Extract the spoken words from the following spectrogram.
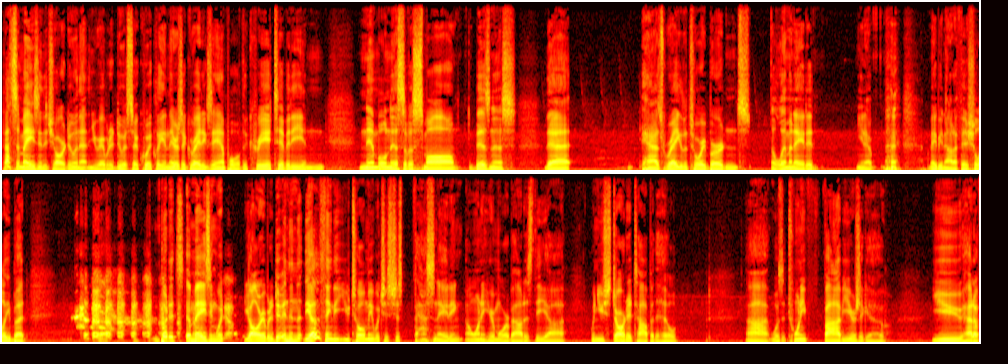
that's amazing that y'all are doing that and you're able to do it so quickly. And there's a great example of the creativity and nimbleness of a small business that has regulatory burdens eliminated. You know, maybe not officially, but uh, but it's amazing what Yeah. y'all are able to do. And then the other thing that you told me, which is just fascinating, I want to hear more about, is the uh, when you started Top of the Hill. Uh, was it 25 years ago? You had a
